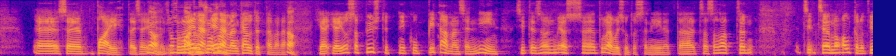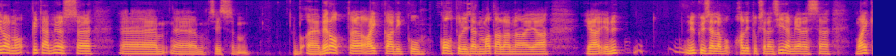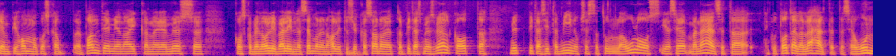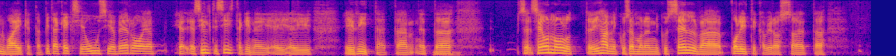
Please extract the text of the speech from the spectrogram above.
se pai, tai se, Joo, se on sulla on enä, enemmän käytettävänä. Ja, ja jos sä pystyt niin kuin pitämään sen niin, sitten se on myös tulevaisuudessa niin, että, että sä saat, se, on, se on auttanut Viron pitää myös ää, ää, siis, verot aikaa niin kuin kohtuullisen matalana ja, ja, ja nyt nykyisellä hallituksella siinä mielessä vaikeampi homma, koska pandemian aikana ja myös koska meillä oli välillä semmoinen hallitus, joka sanoi, että pitäisi myös velka ottaa, nyt pitää siitä miinuksesta tulla ulos. Ja se, mä näen sitä niin kuin todella läheltä, että se on vaikeaa, pitää keksiä uusia veroja ja, ja silti siitäkin ei, ei, ei, ei riitä, että, että se, se on ollut ihan niin kuin semmoinen niin kuin selvä politiikka Virossa, että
